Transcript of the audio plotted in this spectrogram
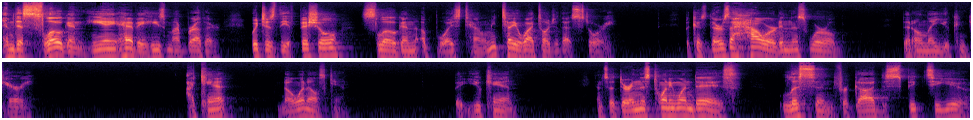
and this slogan, He ain't heavy, He's my brother, which is the official slogan of Boys Town. Let me tell you why I told you that story. Because there's a Howard in this world that only you can carry. I can't, no one else can, but you can. And so during this 21 days, listen for God to speak to you,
